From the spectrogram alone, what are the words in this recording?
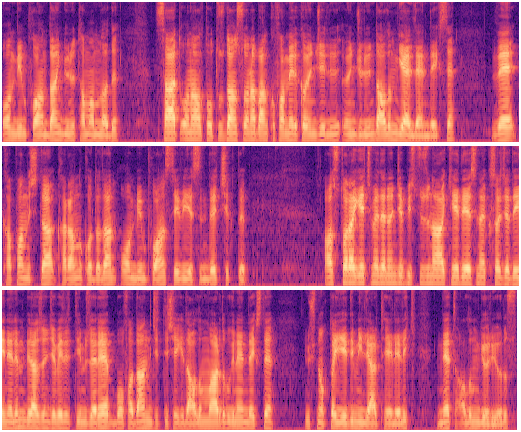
10.000 puandan günü tamamladı. Saat 16.30'dan sonra Bank of America öncülü- öncülüğünde alım geldi endekse ve kapanışta karanlık odadan 10.000 puan seviyesinde çıktı. Astor'a geçmeden önce BIST AKD'sine kısaca değinelim. Biraz önce belirttiğim üzere BOFA'dan ciddi şekilde alım vardı bugün endekste. 3.7 milyar TL'lik net alım görüyoruz.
